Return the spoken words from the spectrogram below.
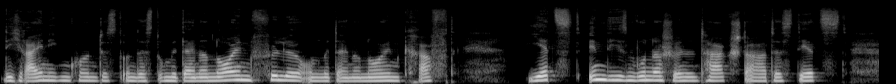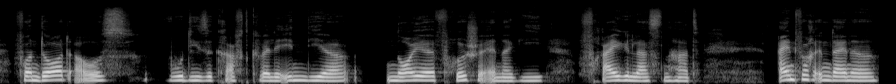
dich reinigen konntest und dass du mit deiner neuen Fülle und mit deiner neuen Kraft jetzt in diesen wunderschönen Tag startest, jetzt von dort aus, wo diese Kraftquelle in dir neue, frische Energie freigelassen hat, einfach in deine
